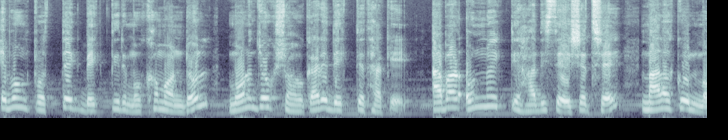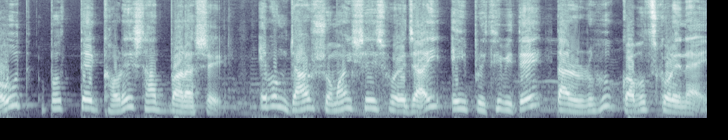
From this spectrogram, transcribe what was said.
এবং প্রত্যেক ব্যক্তির মুখমণ্ডল মনোযোগ সহকারে দেখতে থাকে। আবার অন্য একটি হাদিসে এসেছে, মালাকুল মৌত প্রত্যেক ঘরে সাতবার আসে এবং যার সময় শেষ হয়ে যায়, এই পৃথিবীতে তার রুহু কবজ করে নেয়।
